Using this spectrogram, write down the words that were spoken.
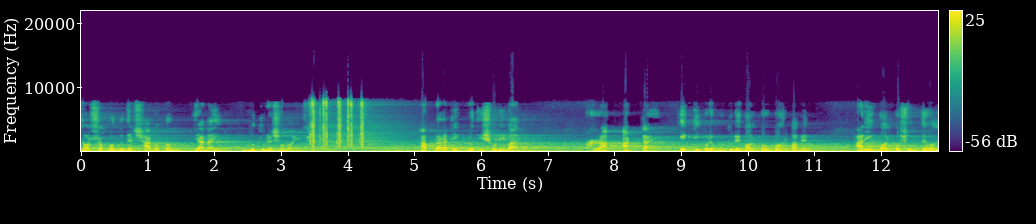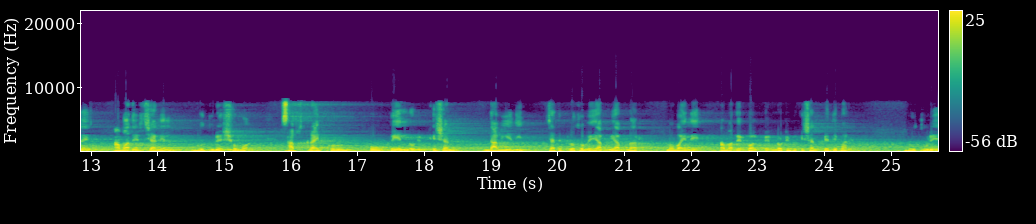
দর্শক বন্ধুদের স্বাগতম জানাই ভুতুরে সময়ে। আপনারা ঠিক প্রতি শনিবার রাত আটটায় একটি করে ভুতুরে গল্প উপহার পাবেন। আর এই গল্প শুনতে হলে আমাদের চ্যানেল ভুতুরের সময় সাবস্ক্রাইব করুন ও বেল নোটিফিকেশন দাবিয়ে দিন, যাতে প্রথমেই আপনি আপনার মোবাইলে আমাদের গল্পের নোটিফিকেশন পেতে পারেন। ভুতুরে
